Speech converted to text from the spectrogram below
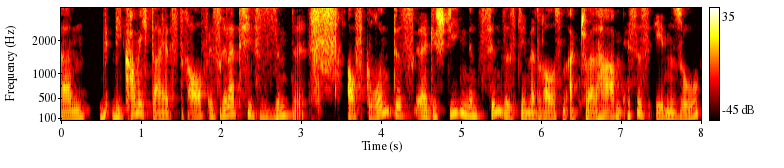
Ähm, wie, wie komme ich da jetzt drauf? Ist relativ simpel. Aufgrund des äh, gestiegenen Zinses, den wir draußen aktuell haben, ist es eben so,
